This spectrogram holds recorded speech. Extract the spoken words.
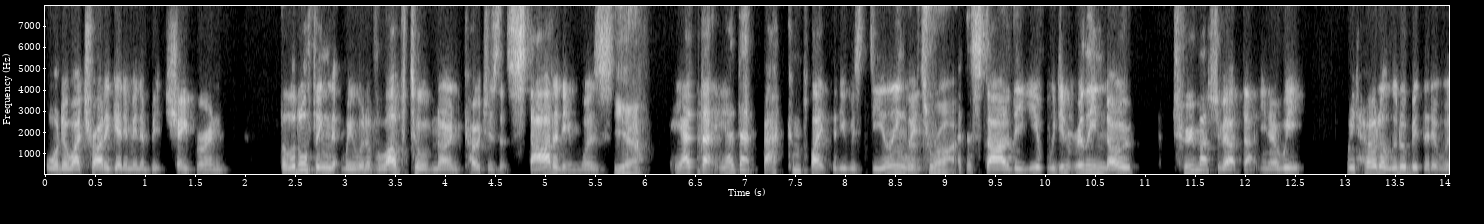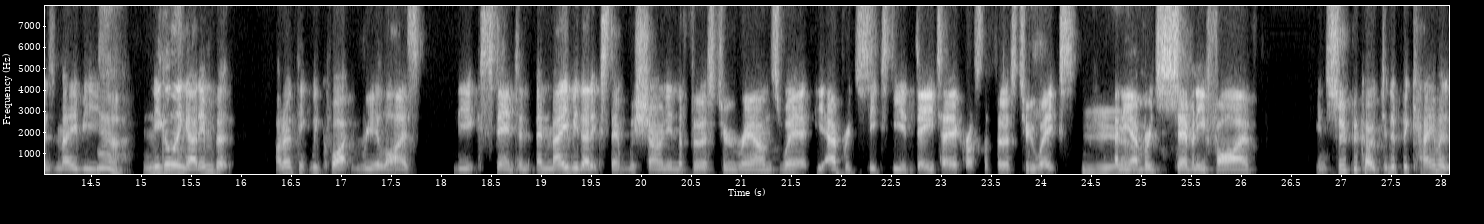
or do I try to get him in a bit cheaper? And the little thing that we would have loved to have known coaches that started him was Yeah. he had that he had that back complaint that he was dealing with That's right. at the start of the year. We didn't really know too much about that. You know, we we'd heard a little bit that it was maybe Yeah. niggling at him, but I don't think we quite realised the extent. And, and maybe that extent was shown in the first two rounds where he averaged 60 in DT across the first two weeks Yeah. and he averaged 75 in Supercoach. And it became a,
